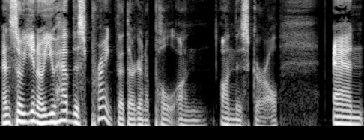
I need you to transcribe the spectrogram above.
And so you know you have this prank that they're going to pull on on this girl, and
